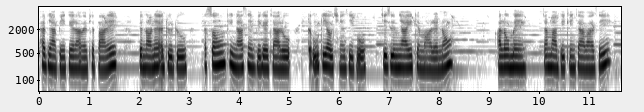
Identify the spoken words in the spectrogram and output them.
ဖတ်ပြပေးခဲ့တာပဲဖြစ်ပါတယ်။ ကျွန်တော်နဲ့အတူတူအဆုံးထိနားဆင်ပေးခဲ့ကြလို့တဦးတယောက်ချင်းစီကိုကျေးဇူးအများကြီးတင်ပါတယ်နော်။အားလုံးပဲကျမ်းမာပေးကင်းကြပါစေ။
